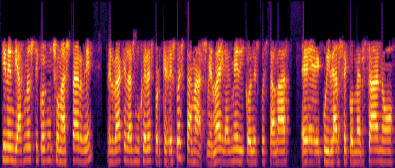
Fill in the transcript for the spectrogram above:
tienen diagnósticos mucho más tarde, ¿verdad? Que las mujeres porque les cuesta más, ¿verdad? Ir al médico les cuesta más, eh, cuidarse, comer sano,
